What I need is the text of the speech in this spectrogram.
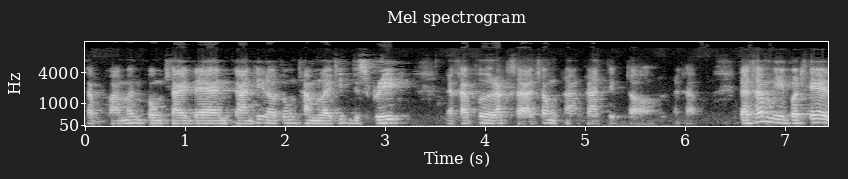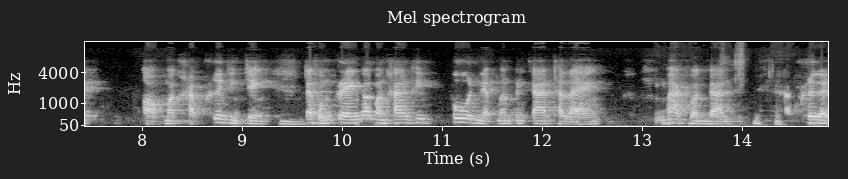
ครับความมั่นคงชายแดนการที่เราต้องทำอะไรที่ discreet นะครับ เพื่อรักษาช่องทางการติดต่อนะครับ แต่ถ้ามีประเทศออกมาขับเคลื่อนจริง ๆ แต่ผมเกรงว่าบางครั้งที่พูดเนี่ยมันเป็นการแถลงมากกว่าการขับเคลื่อน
